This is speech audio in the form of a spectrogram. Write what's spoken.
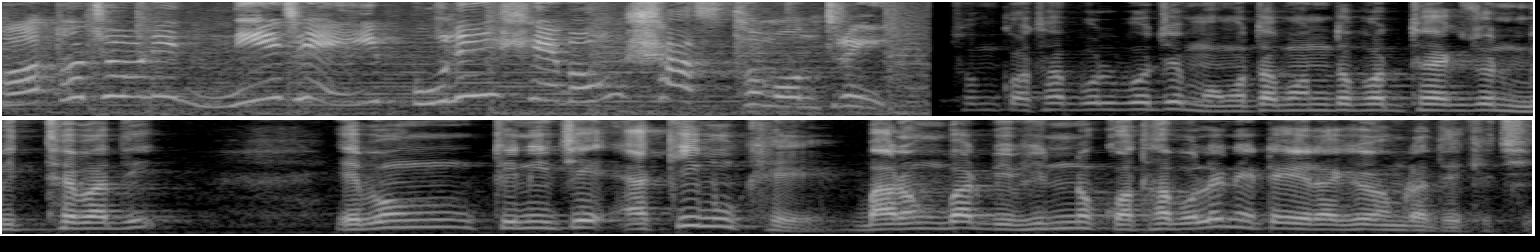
অথচ উনি নিজেই পুলিশ এবং স্বাস্থ্যমন্ত্রী। প্রথম কথা বলব যে মমতা বন্দ্যোপাধ্যায় একজন মিথ্যেবাদী এবং তিনি যে একই মুখে বারংবার বিভিন্ন কথা বলেন, এটা এর আগেও আমরা দেখেছি।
